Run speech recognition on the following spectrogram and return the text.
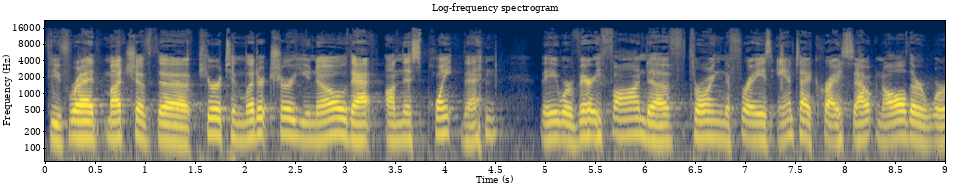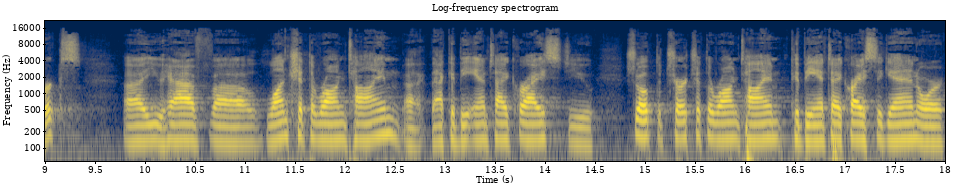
if you've read much of the Puritan literature, you know that on this point, then, they were very fond of throwing the phrase Antichrist out in all their works. Uh, you have uh, lunch at the wrong time, uh, that could be Antichrist. You show up to church at the wrong time, could be Antichrist again, or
